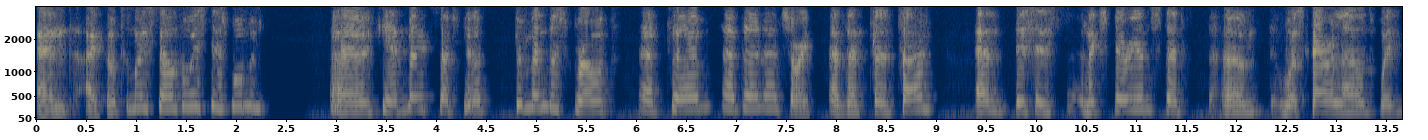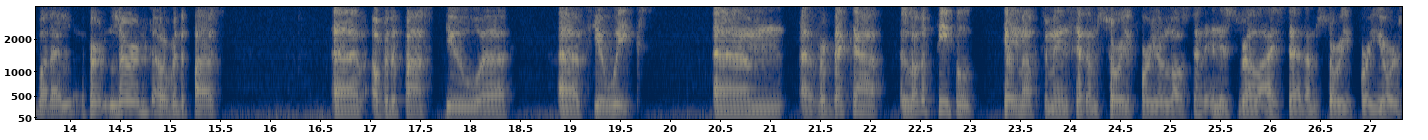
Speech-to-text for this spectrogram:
and I thought to myself, who is this woman? Uh, she had made such a tremendous growth at um, at that uh, sorry at that uh, time, and this is an experience that um, was paralleled with what I learned over the past uh, over the past few uh, uh, few weeks. Um, Rebecca, a lot of people came up to me and said, "I'm sorry for your loss," and in Israel, I said, "I'm sorry for yours,"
